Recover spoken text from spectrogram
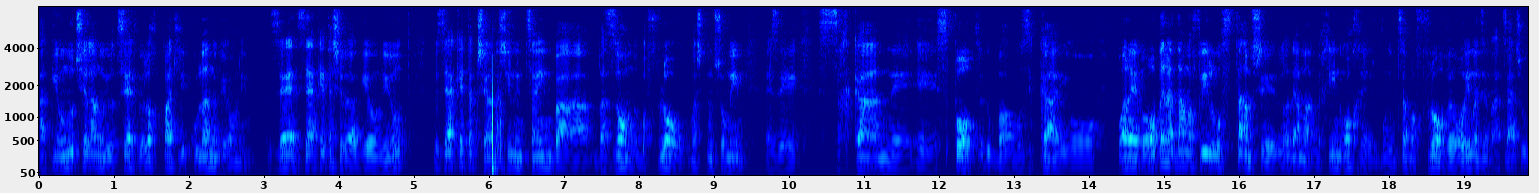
הגאונות שלנו יוצאת ולא אכפת לי, כולנו גאונים. זה, זה הקטע של הגאוניות, וזה הקטע כשאנשים נמצאים ב zone או ב flow, מה שאתם שומעים, איזה שחקן אה, אה, ספורט לדוגמה, או מוזיקאי, או whatever, או בן אדם אפילו סתם שלא יודע מה, מכין אוכל, והוא נמצא ב flow ורואים את זה מהצד שהוא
